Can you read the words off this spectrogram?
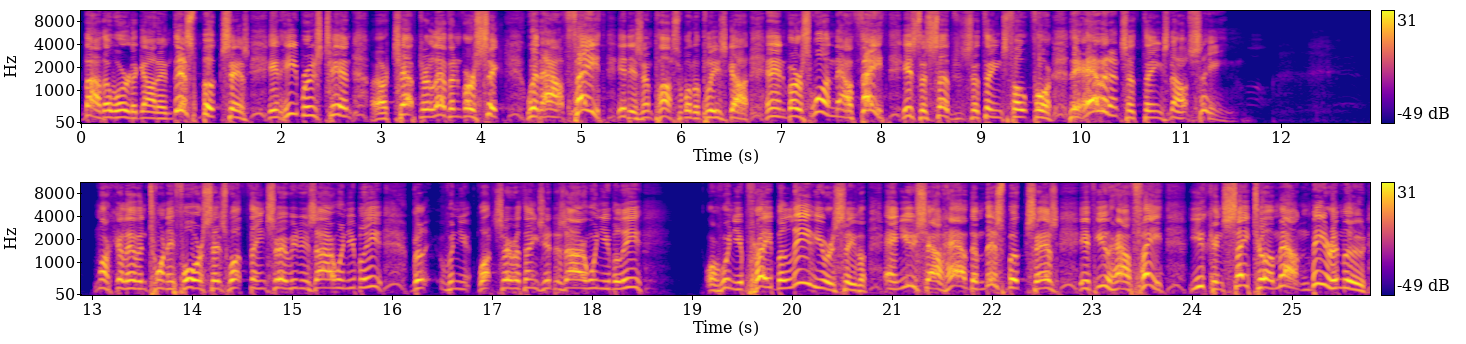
by the Word of God. And this book says in Hebrews 10, or chapter 11, verse 6, without faith, it is impossible to please God. And in verse 1, now faith is the substance of things hoped for, the evidence of things not seen. Mark 11, 24 says, What things soever you desire when you believe, when you, whatsoever things you desire when you believe, or when you pray, believe you receive them, and you shall have them. This book says, if you have faith, you can say to a mountain, Be removed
